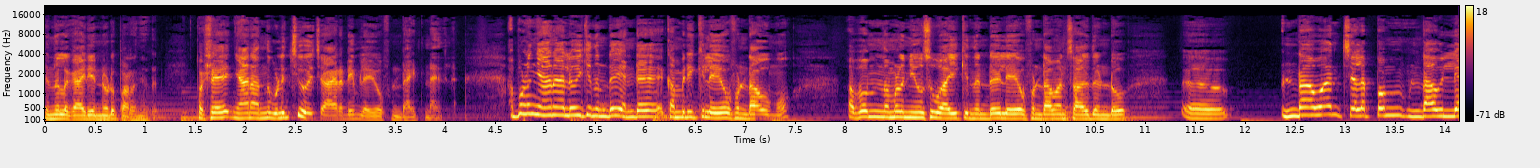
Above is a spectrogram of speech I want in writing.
എന്നുള്ള കാര്യം എന്നോട് പറഞ്ഞത്. പക്ഷേ ഞാൻ അന്ന് വിളിച്ചു ചോദിച്ചു ആരുടെയും ലേ ഓഫ് ഉണ്ടായിട്ടുണ്ടായിരുന്നില്ല. അപ്പോഴും ഞാൻ ആലോചിക്കുന്നുണ്ട് എന്റെ കമ്പനിക്ക് ലേ ഓഫ് ഉണ്ടാവുമോ? അപ്പം നമ്മൾ ന്യൂസ് വായിക്കുന്നുണ്ട് ലേ ഓഫ് ഉണ്ടാവാൻ സാധ്യതയുണ്ടോ? ഉണ്ടാവാൻ ചിലപ്പം ഉണ്ടാവില്ല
